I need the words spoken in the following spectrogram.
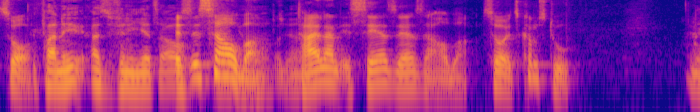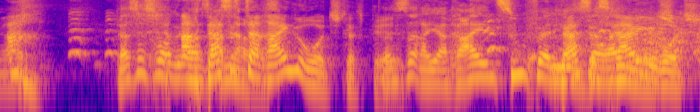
So. Ich, also finde ich jetzt auch. Es ist sauber. Gesagt, ja. Thailand ist sehr, sehr sauber. So, jetzt kommst du. Ja. Ach. Das ist mal wieder Ach, das ist da reingerutscht, das Bild. Das ist da, ja rein zufällig. Das ist, da reingerutscht.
